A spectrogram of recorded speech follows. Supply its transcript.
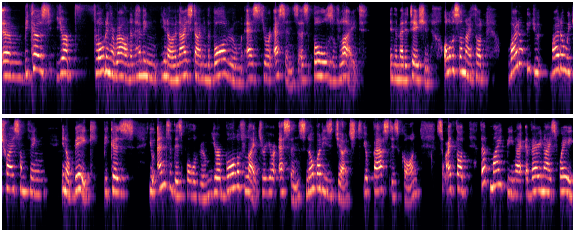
um, because you're floating around and having, you know, a nice time in the ballroom as your essence, as balls of light in the meditation, all of a sudden I thought, why don't we do? Why don't we try something, you know, big? Because you enter this ballroom, you're a ball of light, you're your essence, nobody's judged, your past is gone. So I thought that might be a very nice way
